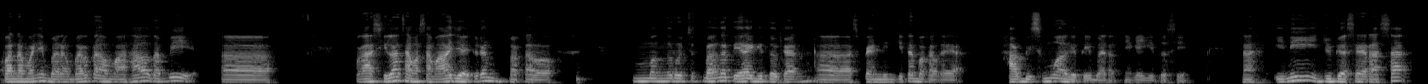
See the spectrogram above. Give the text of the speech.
apa namanya barang-barang tambah mahal tapi uh, penghasilan sama-sama aja itu kan bakal mengerucut banget ya gitu kan uh, spending kita bakal kayak habis semua gitu ibaratnya kayak gitu sih. Nah ini juga saya rasa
